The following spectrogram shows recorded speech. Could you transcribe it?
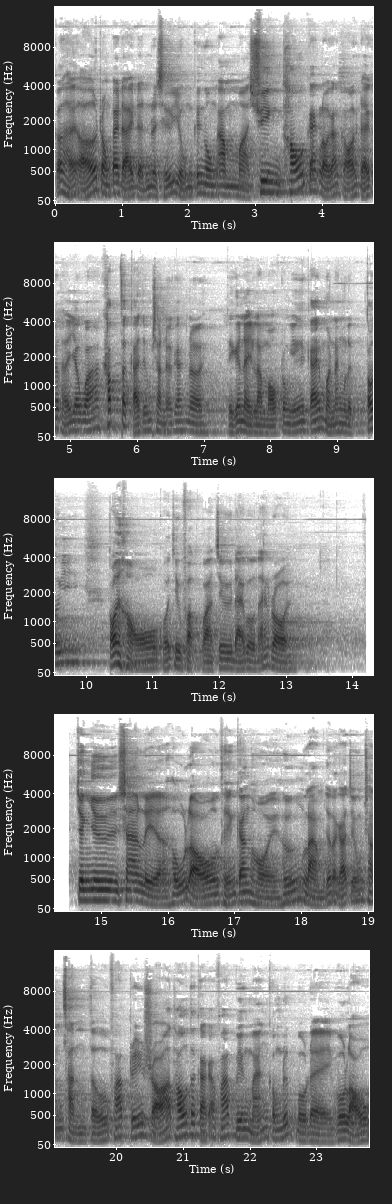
có thể ở trong cái đại định rồi sử dụng cái ngôn âm mà xuyên thấu các loài các cõi để có thể giáo hóa khắp tất cả chúng sanh ở các nơi. Thì cái này là một trong những cái mà năng lực tối tối hậu của chư Phật và chư Đại Bồ Tát rồi chân như xa lìa hữu lộ, thiện căn hồi, hướng làm cho tất cả chúng sanh thành tựu pháp trí rõ, thấu tất cả các pháp viên mãn công đức bồ đề vô lộ.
